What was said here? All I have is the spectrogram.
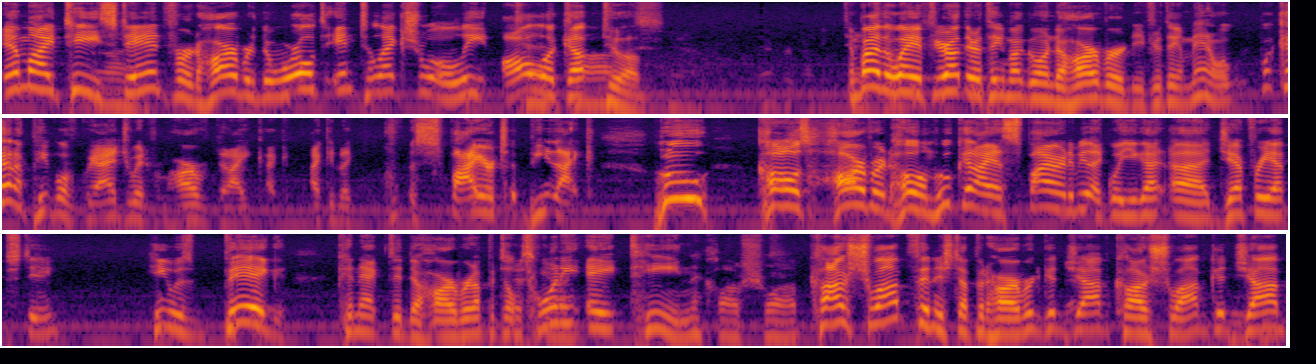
MIT, Stanford, Harvard, the world's intellectual elite all look up to him. And by the way, if you're out there thinking about going to Harvard, if you're thinking, man, what, what kind of people have graduated from Harvard that I, I, could- I could like aspire to be like? Who calls Harvard home? Who could I aspire to be like? Well, you got uh, Jeffrey Epstein. He was big connected to Harvard up until 2018. Klaus Schwab. Klaus Schwab finished up at Harvard. Good job, Klaus Schwab. Good job,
